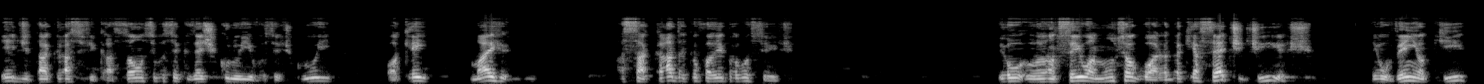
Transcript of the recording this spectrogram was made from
editar classificação, se você quiser excluir, você exclui, ok? Mas a sacada que eu falei para vocês. Eu lancei o anúncio agora, daqui a sete dias eu venho aqui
